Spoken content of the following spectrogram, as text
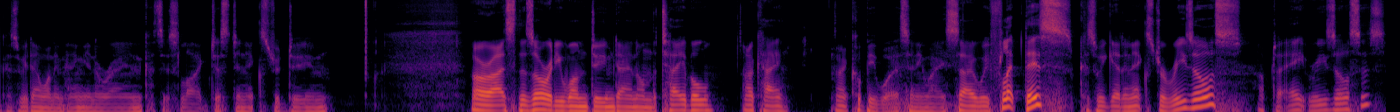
because we don't want him hanging around because it's like just an extra doom. Alright, so there's already one doom down on the table. Okay, that could be worse anyway. So we flip this because we get an extra resource, up to eight resources.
